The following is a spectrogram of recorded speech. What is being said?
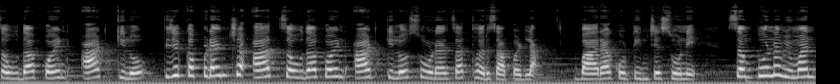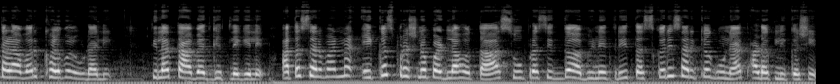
चौदा पॉईंट आठ किलो तिच्या कपड्यांच्या आत चौदा पॉईंट आठ किलो सोन्याचा थर सापडला. बारा कोटींचे सोने. संपूर्ण विमानतळावर खळबळ उडाली. तिला ताब्यात घेतले गेले. आता सर्वांना एकच प्रश्न पडला होता सुप्रसिद्ध अभिनेत्री तस्करीसारख्या गुन्ह्यात अडकली कशी?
